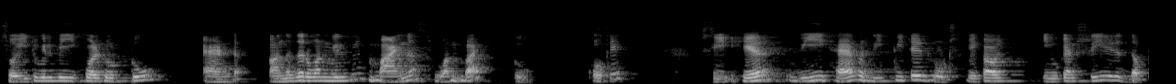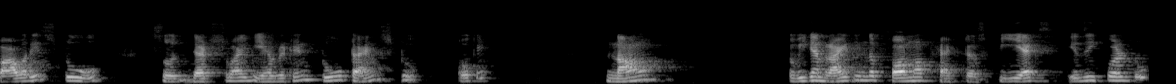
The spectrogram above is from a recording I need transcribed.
So it will be equal to 2 and another one will be minus 1 by okay. See here we have repeated roots because you can see the power is 2 so that's why we have written 2 times 2 okay. Now we can write in the form of factors. Px is equal to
